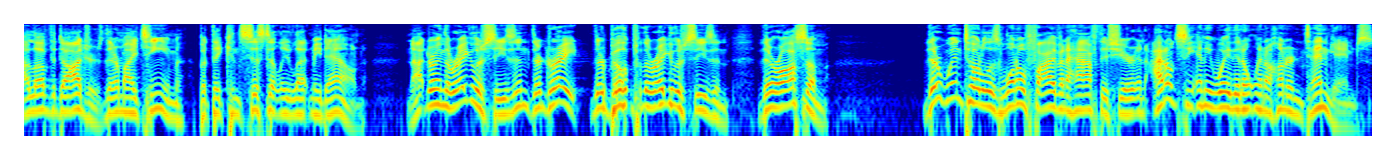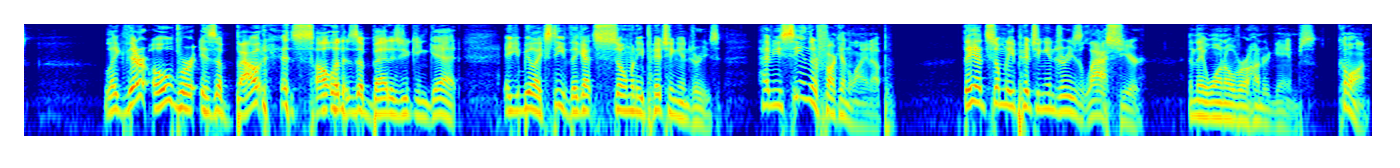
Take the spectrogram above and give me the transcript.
I love the Dodgers. They're my team, but they consistently let me down. Not during the regular season. They're great. They're built for the regular season. They're awesome. Their win total is 105 and a half this year, and I don't see any way they don't win 110 games. Like their over is about as solid as a bet as you can get. And you'd be like, Steve, they got so many pitching injuries. Have you seen their fucking lineup? They had so many pitching injuries last year, and they won over 100 games. Come on.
